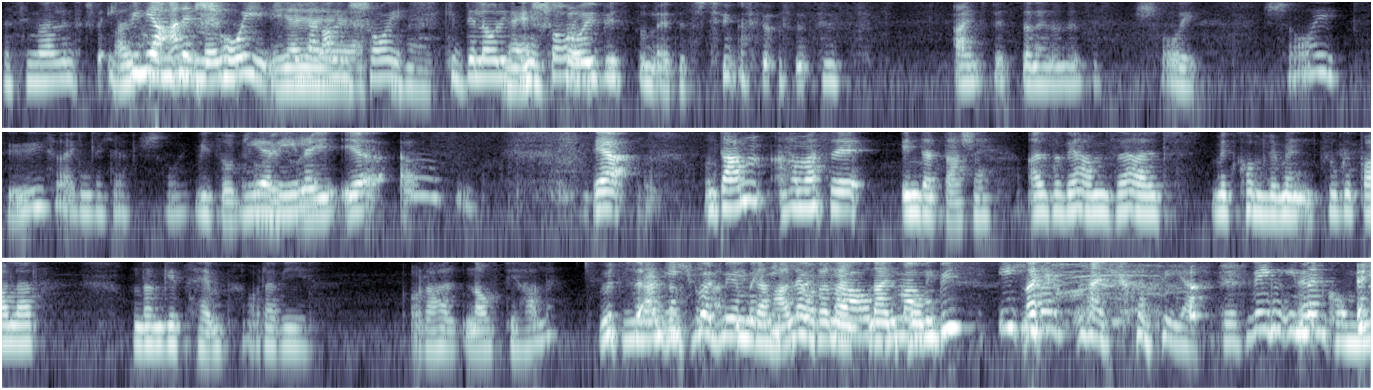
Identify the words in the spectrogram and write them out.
Das sind wir alle ins Gespräch. Ich Weil bin ja auch nicht scheu. Ich Ja, bin ja, halt auch ja, nicht ja. scheu. Nein. Gibt ja Leute, die Nee, sind scheu. scheu bist du nicht, das stimmt. Das ist eins bist du nicht und das ist scheu. Scheu, süß eigentlich, ja. Scheu. Wie so ein Wie. Reh. Ja, ah, ja, und dann haben wir sie in der Tasche. Also wir haben sie halt mit Komplimenten zugeballert und dann geht's hem, oder wie? Oder halt aus die Halle? Würdest du Nein, einfach ich würde mir in der Halle würd oder nein, nein Kombi? Ich Nein. würd, nein, Kombi, ja. Deswegen immer ein Kombi.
